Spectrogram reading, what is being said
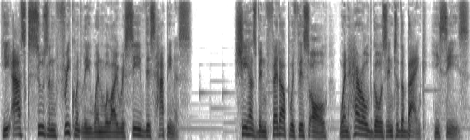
He asks Susan frequently when will I receive this happiness. She has been fed up with this all, when Harold goes into the bank, he sees.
